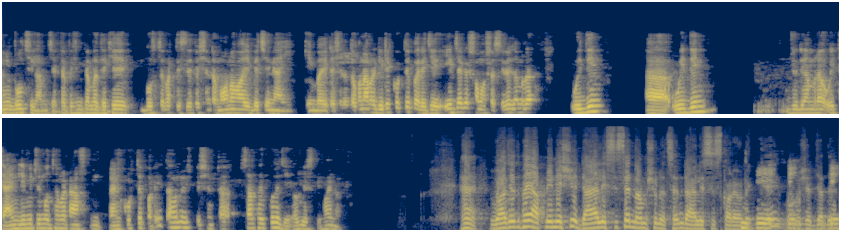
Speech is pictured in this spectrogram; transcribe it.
আমি বলছিলাম যে একটা পেশেন্টকে আমরা দেখে বুঝতে পারতেছি পেশেন্টটা মনে হয় বেঁচে নাই কিংবা এটা সেটা। তখন আমরা ডিটেক্ট করতে পারি যে এই জায়গায় সমস্যা সেটা যে আমরা উইদিন উইদিন যদি আমরা ওই টাইম লিমিটের মধ্যে আমরা ট্রান্সপ্ল্যান্ট করতে পারি তাহলে পেশেন্টটা সার্ভাইভ করে যায় অবভিয়াসলি হয় না। হ্যাঁ ওয়াজেদ ভাই আপনি নিশ্চয়ই ডায়ালিসিসের নাম শুনেছেন ডায়ালিসিস করে অনেকে মানুষের যাদের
